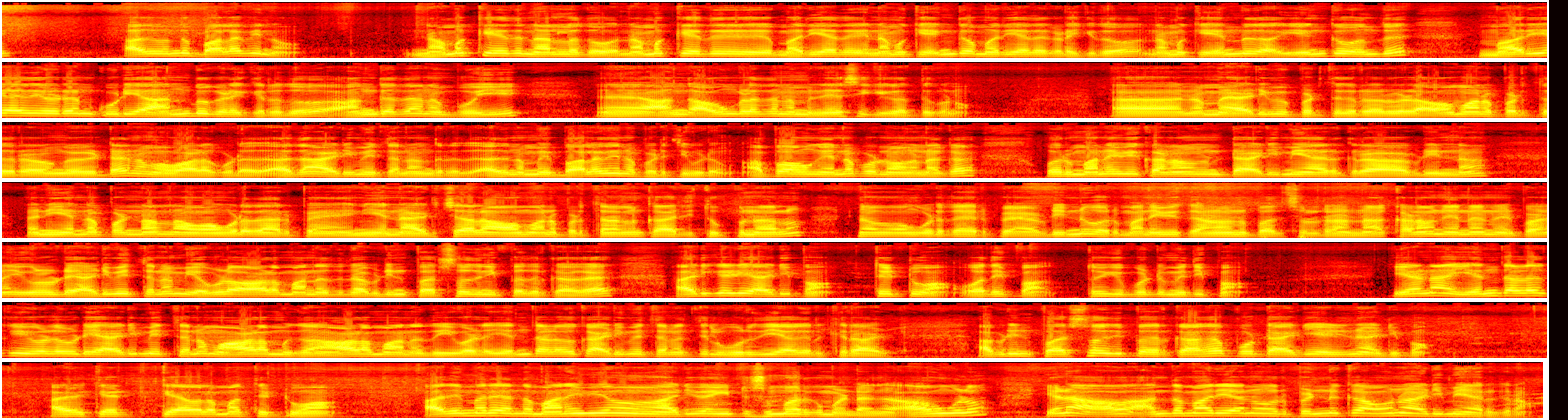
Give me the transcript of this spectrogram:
அது வந்து பலவீனம். நமக்கு எது நல்லதோ நமக்கு எது மரியாதை நமக்கு எங்கே மரியாதை கிடைக்குதோ நமக்கு என்ன எங்கே வந்து மரியாதையுடன் கூடிய அன்பு கிடைக்கிறதோ அங்கே தான் நம்ம போய் அங்கே அவங்கள தான் நம்ம நேசிக்க கற்றுக்கணும் நம்ம அடிமைப்படுத்துகிறவர்கள் அவமானப்படுத்துகிறவங்ககிட்ட நம்ம வாழக்கூடாது. அதுதான் அடிமைத்தனங்கிறது. அது நம்மை பலவீனப்படுத்தி விடும் அப்போ அவங்க என்ன பண்ணுவாங்கனாக்கா ஒரு மனைவி கணவன்கிட்ட அடிமையாக இருக்கிறா அப்படின்னா நீ என்ன பண்ணாலும் நான் உன் கூட தான் இருப்பேன். நீ என்ன அடித்தாலும் அவமானப்படுத்தினாலும் காரி துப்புனாலும் நான் உன் கூட தான் இருப்பேன் அப்படின்னு ஒரு மனைவி கணவனை பார்த்து சொல்கிறான்னா கணவன் என்ன நினைப்பானா இவளுடைய அடிமைத்தனம் எவ்வளோ ஆழமானது அப்படின்னு பரிசோதனிப்பதற்காக அடிக்கடி அடிப்பான் திட்டுவான் உதைப்பான் தூக்கி போட்டு மிதிப்பான். ஏன்னா எந்த அளவுக்கு இவளுடைய அடிமைத்தனம் ஆழமிக ஆழமானது இவள் எந்த அளவுக்கு அடிமைத்தனத்தில் உறுதியாக இருக்கிறாள் அப்படின்னு பரிசோதிப்பதற்காக போட்டு அடி அடின்னு அடிப்பான். அது கே கேவலமாக திட்டுவான். அதே மாதிரி அந்த மனைவியும் அடி வாங்கிட்டு சும்மா இருக்க மாட்டாங்க. அவங்களும் ஏன்னா அவ- அந்த மாதிரியான ஒரு பெண்ணுக்கு அவனும் அடிமையாக இருக்கிறான்.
